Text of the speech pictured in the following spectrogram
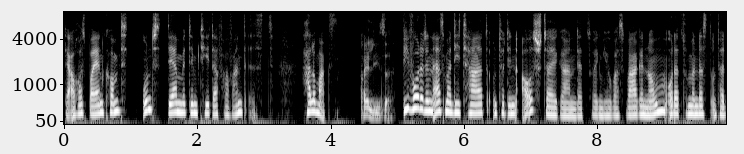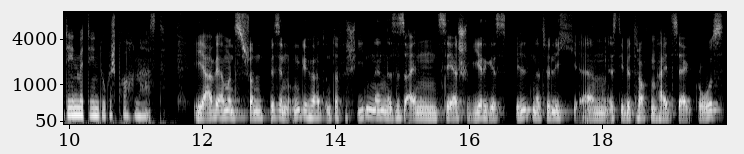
der auch aus Bayern kommt und der mit dem Täter verwandt ist. Hallo Max. Hi Lise. Wie wurde denn erstmal die Tat unter den Aussteigern der Zeugen Jehovas wahrgenommen oder zumindest unter denen, mit denen du gesprochen hast? Ja, wir haben uns schon ein bisschen umgehört unter verschiedenen. Es ist ein sehr schwieriges Bild. Natürlich ähm, ist die Betroffenheit sehr groß.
